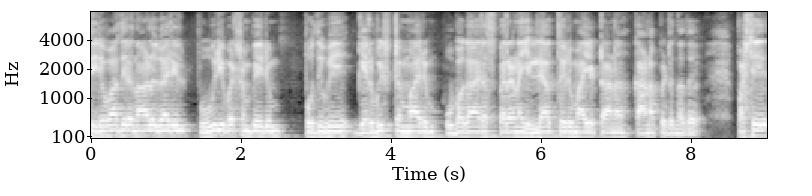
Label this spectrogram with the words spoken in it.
തിരുവാതിര നാളുകാരിൽ ഭൂരിപക്ഷം പേരും പൊതുവെ ഗർവിഷ്ഠന്മാരും ഉപകാരസ്മരണയില്ലാത്തവരുമായിട്ടാണ് കാണപ്പെടുന്നത്. പക്ഷേ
